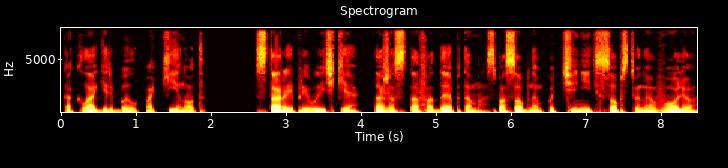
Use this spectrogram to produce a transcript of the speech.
как лагерь был покинут. Старые привычки, даже став адептом, способным подчинить собственную волю,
